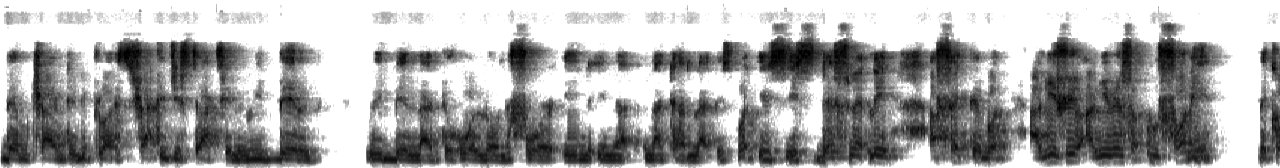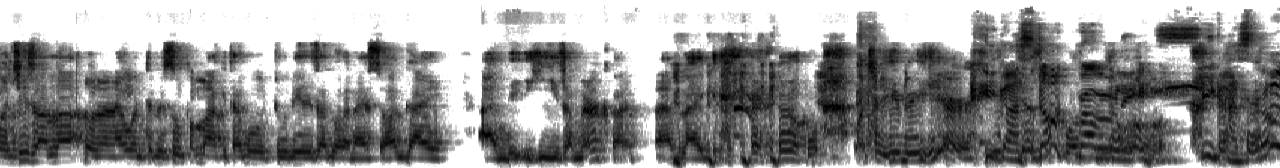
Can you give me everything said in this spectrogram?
them trying to deploy strategies to actually rebuild rebuild and to hold on the fort in in a, in a time like this. But it's, it's definitely affected. But I'll give you I'll give you something funny. The countries are locked down, and I went to the supermarket about two days ago, and I saw a guy. And he's American. I'm like, what are you doing here? He got stuck, probably. He got stuck.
